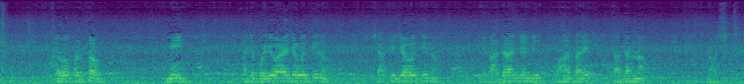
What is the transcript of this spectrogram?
सर्वप्रथम मी माझ्या परिवाराच्या वतीनं शाखेच्या वतीनं एक आदरांजली वाहत आहे. दादांना नमस्कार.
